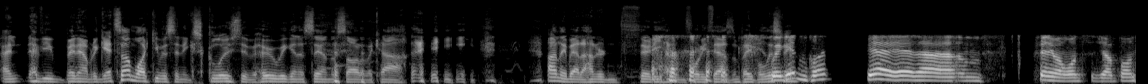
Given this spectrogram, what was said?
And have you been able to get some? Like, give us an exclusive. Who are we going to see on the side of the car? Only about 130, 140,000 people listening. We're getting plenty. Yeah, yeah. Um, if anyone wants to jump on,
